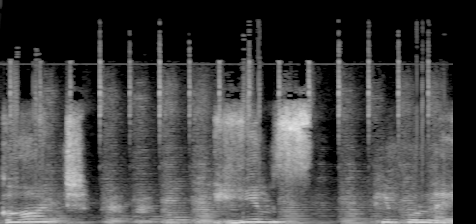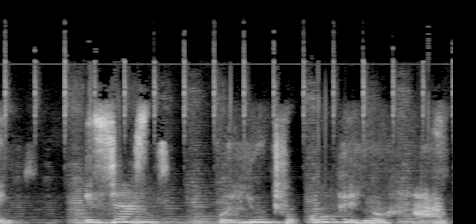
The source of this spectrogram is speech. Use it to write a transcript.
God heals people like it's just for you to open your heart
